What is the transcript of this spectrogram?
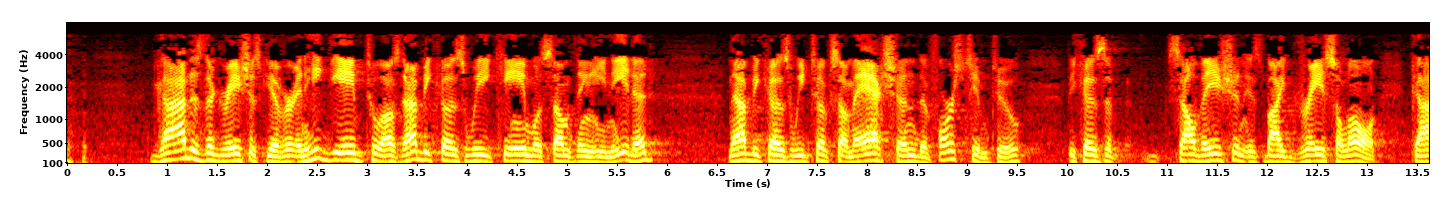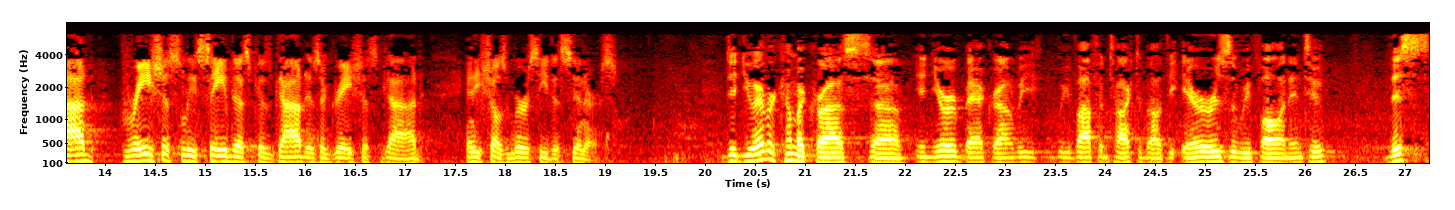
God is the gracious giver, and He gave to us not because we came with something He needed, not because we took some action that forced Him to, because salvation is by grace alone. God graciously saved us because God is a gracious God, and He shows mercy to sinners. Did you ever come across, uh, in your background, we, we've often talked about the errors that we've fallen into. This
